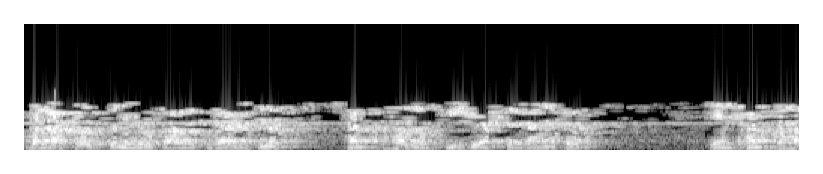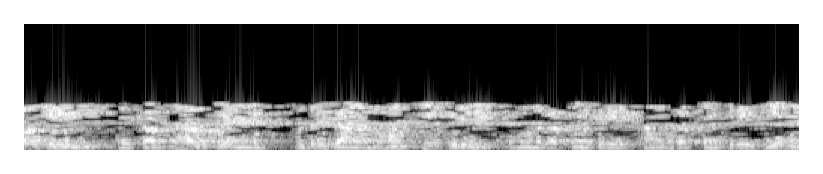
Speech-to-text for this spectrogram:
බලාපොරොත්තු වන යෝගාවචරය විසින් ශ්‍රද්ධාව දීපයක් කරගන්නට ඕන. ඒ ශ්‍රද්ධාව කියන්නේ මේ ශ්‍රද්ධාව කියන්නේ බුදුරජාණන් වහන්සේ කෙරෙහි සම්මන රත්නය කෙරෙහි සංඝ රත්නය කෙරෙහි තියෙන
